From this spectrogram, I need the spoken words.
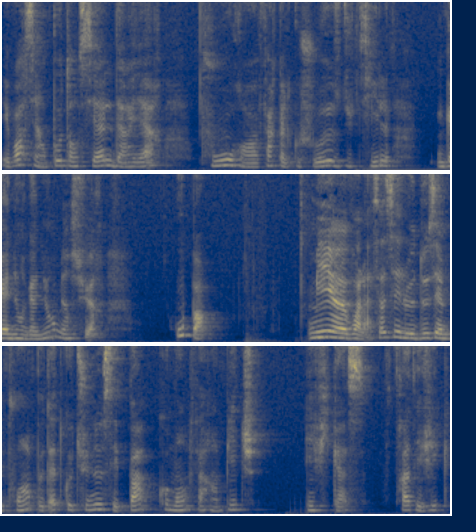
et voir s'il y a un potentiel derrière pour euh, faire quelque chose d'utile gagnant-gagnant bien sûr, ou pas. Mais euh, voilà, ça c'est le deuxième point. Peut-être que tu ne sais pas comment faire un pitch efficace, stratégique.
